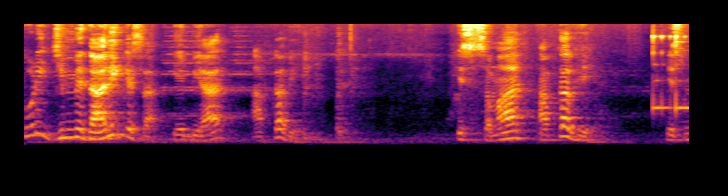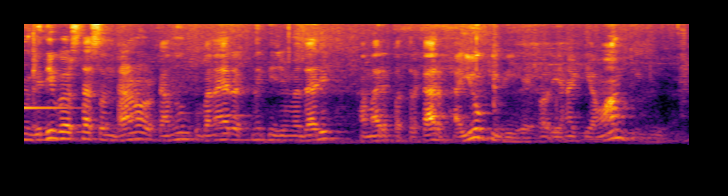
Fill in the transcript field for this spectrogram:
थोड़ी ज़िम्मेदारी के साथ, ये बिहार आपका भी है। इस समाज आपका भी है। इसमें विधि व्यवस्था, संधारण और कानून को बनाए रखने की ज़िम्मेदारी हमारे पत्रकार भाइयों की भी है और यहाँ की आवाम की भी है।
